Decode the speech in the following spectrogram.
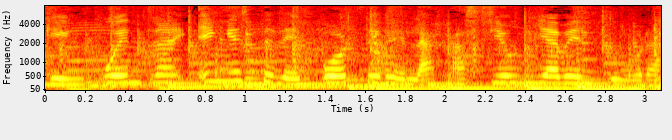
que encuentran en este deporte relajación y aventura.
